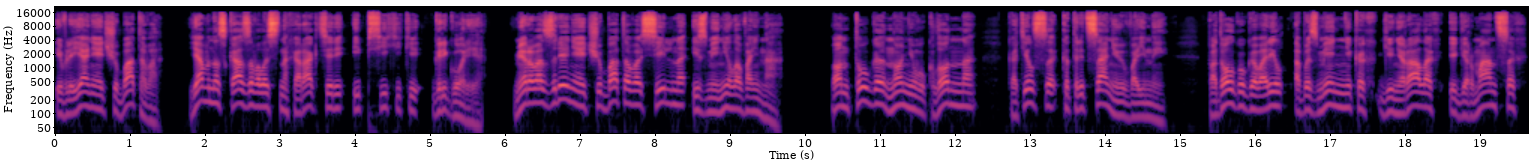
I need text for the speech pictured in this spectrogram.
и влияние Чубатова явно сказывалось на характере и психике Григория. Мировоззрение Чубатова сильно изменила война. Он туго, но неуклонно катился к отрицанию войны. Подолгу говорил об изменниках, генералах и германцах,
